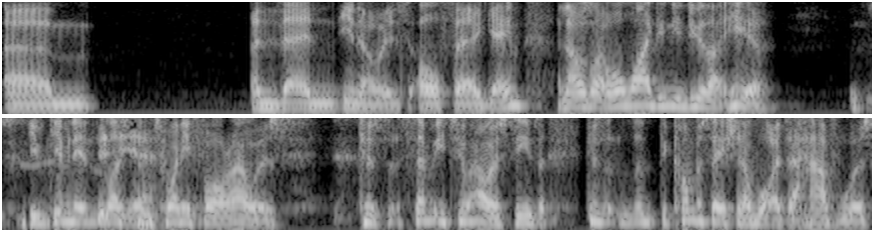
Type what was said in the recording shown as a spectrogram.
um, and then you know it's all fair game. And I was like, "Well, why didn't you do that here?" You've given it less yeah. than 24 hours because 72 hours seems because the, the, conversation I wanted to have was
